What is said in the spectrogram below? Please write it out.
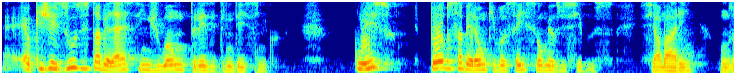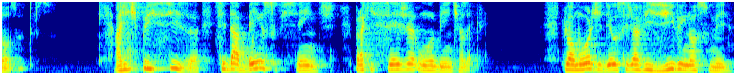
é o que Jesus estabelece em João 13,35. Com isso, todos saberão que vocês são meus discípulos, se amarem uns aos outros. A gente precisa se dar bem o suficiente para que seja um ambiente alegre. Que o amor de Deus seja visível em nosso meio,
